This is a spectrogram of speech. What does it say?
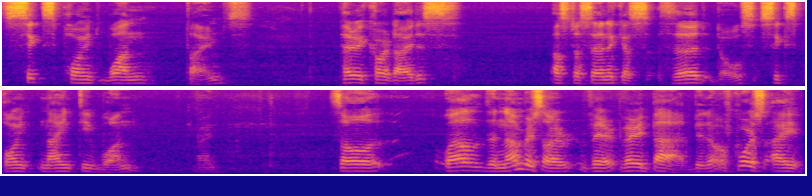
6.1 times. Pericarditis, AstraZeneca's third dose, 6.91. Right. So, well, the numbers are very, very bad. But of course, I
